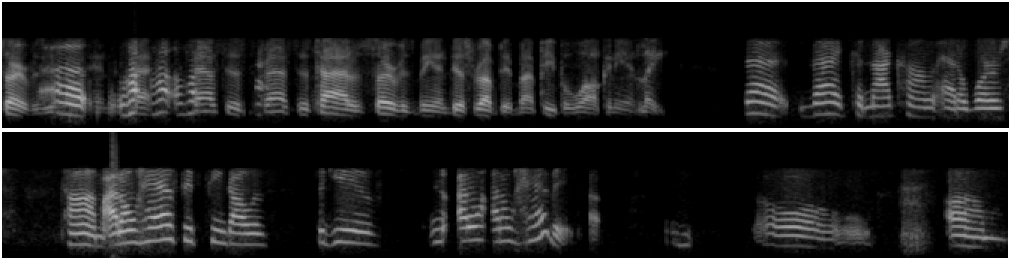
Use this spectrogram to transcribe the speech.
service. Uh, and ho- pa- ho- ho- pastors, pastors tired of service being disrupted by people walking in late. That that could not come at a worse time. I don't have fifteen dollars to give. No, I don't. I don't have it. Uh, Oh, um,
